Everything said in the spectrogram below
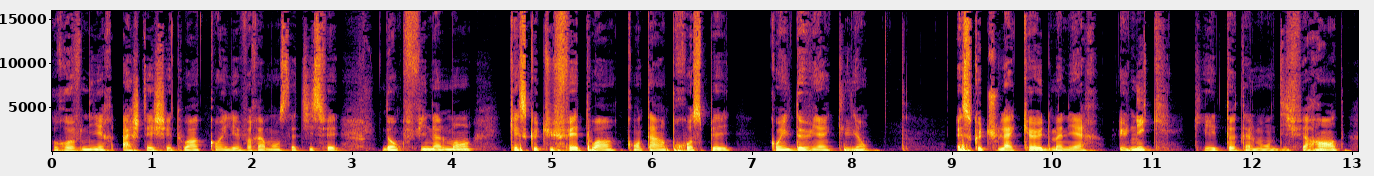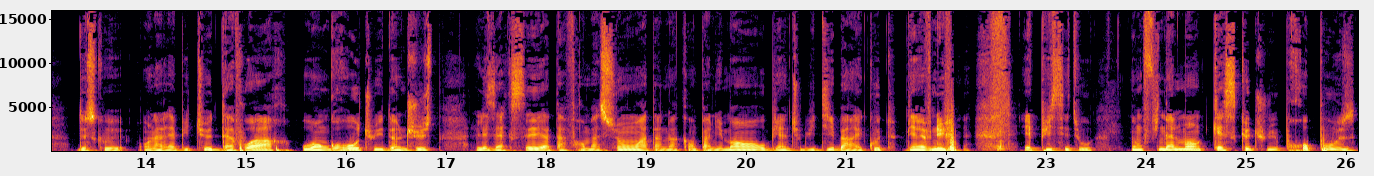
revenir acheter chez toi quand il est vraiment satisfait. Donc finalement, qu'est-ce que tu fais toi quand tu as un prospect, quand il devient client? Est-ce que tu l'accueilles de manière unique, qui est totalement différente de ce que on a l'habitude d'avoir, ou en gros tu lui donnes juste les accès à ta formation, à ton accompagnement, ou bien tu lui dis bah écoute bienvenue. Et puis c'est tout. Donc finalement qu'est-ce que tu lui proposes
